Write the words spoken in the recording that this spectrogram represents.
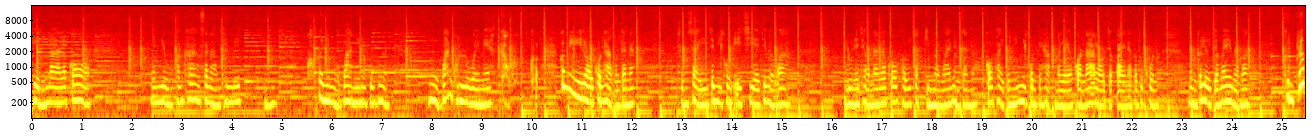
เห็นมาแล้วก็ มันอยู่ข้างๆสนามเทนนิส เข้าไปในหมู่บ้านนี้นะเพื่อนๆหมู่บ้านคนรวยไหมเขาก็มีรอยคนหักเหมือนกันนะ สงสัยจะมีคนเอเชียที่แบบว่า อยู่ในแถวนั้นแล้วก็เขารู้จักกินหน่อไม้เหมือนกันเนาะกอไผ่ตัวนี้มีคนไปหักมาแล้ว ก่อนหน้าเราจะไปนะคะทุกคน มันก็เลยจะไม่แบบว่า ขึ้นพรึบ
